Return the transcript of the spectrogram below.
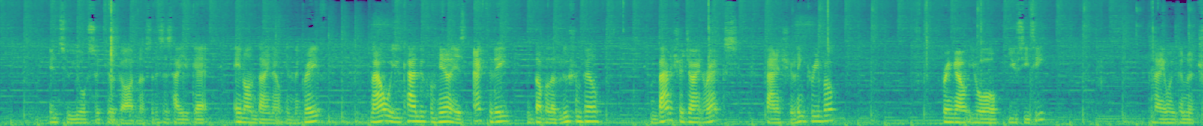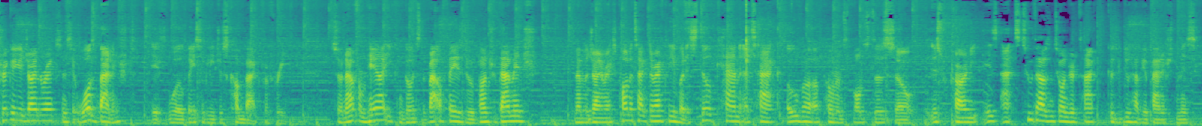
into your Secure Gardener. So this is how you get a non-dino in the grave. Now what you can do from here is activate the double evolution pill, banish your Giant Rex, banish your Linkuriboh, bring out your UCT. Now you're going to trigger your Giant Rex, since it was banished, it will basically just come back for free. So now from here, you can go into the battle phase, do a bunch of damage. Now the Giant Rex can't attack directly, but it still can attack over opponent's monsters. So this currently is at 2,200 attack because you do have your Banished Misk.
